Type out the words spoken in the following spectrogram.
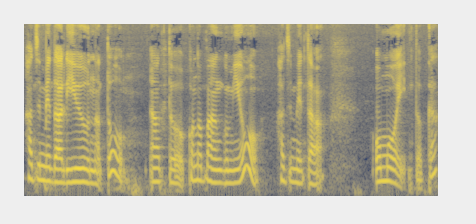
始めた理由などあとこの番組を始めた思いとか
